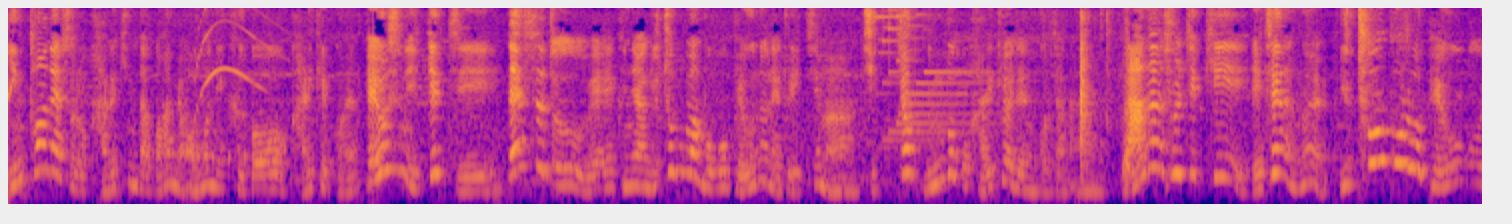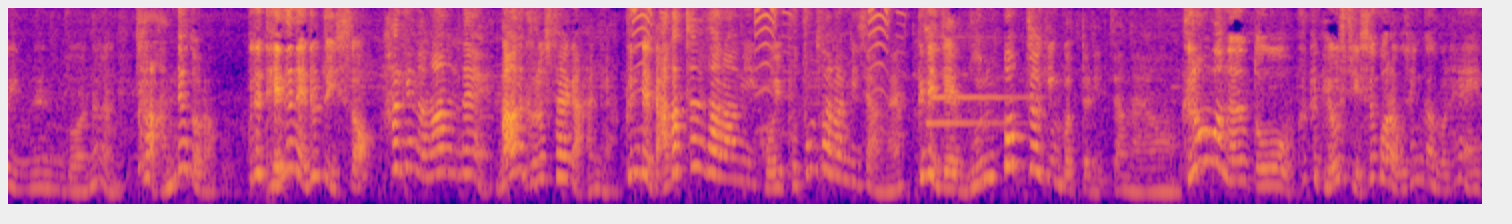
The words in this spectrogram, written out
인터넷으로 가르친다고 하면 어머니 그거 가르칠 거예요? 배울 수는 있겠지. 댄스도 왜 그냥 유튜브만 보고 배우는 애도 있지만 직접 눈 보고 가르쳐야 되는 거잖아요. 나는 솔직히 예체능을 유튜브로 배우고 있는 거는 잘 안 되더라고. 근데 되는 애들도 있어. 하기는 하는데 나는 그런 스타일이 아니야. 근데 나 같은 사람이 거의 보통 사람이지 않아요? 근데 이제 문법적인 것들이 있잖아요. 그런 거는 또 그렇게 배울 수 있을 거라고 생각을 해.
